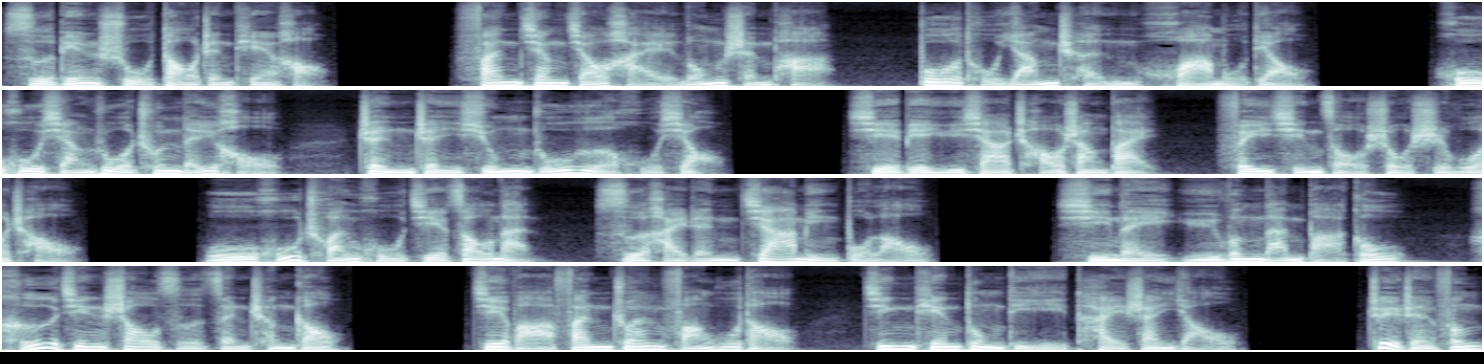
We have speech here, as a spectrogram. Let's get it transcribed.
四边树倒震天号。翻江搅海龙神怕，波土扬尘花木凋。呼呼响若春雷吼，阵阵凶如恶虎啸。蟹别鱼虾朝上拜，飞禽走兽失窝巢。五湖船户皆遭难，四海人家命不牢。溪内渔翁难把钩。河间烧子怎称高？揭瓦翻砖房屋倒，惊天动地泰山摇。这阵风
